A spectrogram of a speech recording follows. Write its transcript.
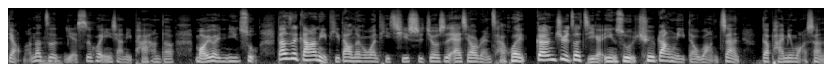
掉嘛。那这也是会影响你排行的某一个因素。但是刚刚你提到那个问题，其实就是 SEO 人才会根据这几个因素。去让你的网站的排名往上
